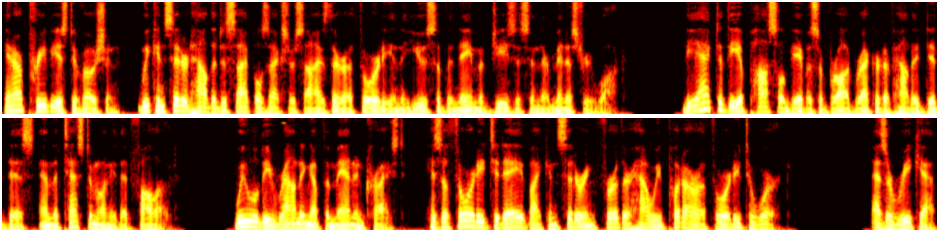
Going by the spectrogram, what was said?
In our previous devotion, we considered how the disciples exercised their authority in the use of the name of Jesus in their ministry walk. The act of the apostle gave us a broad record of how they did this and the testimony that followed. We will be rounding up the man in Christ, his authority today by considering further how we put our authority to work. As a recap,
